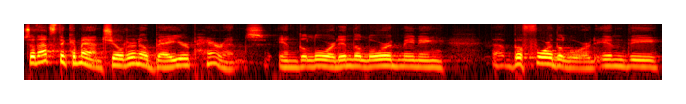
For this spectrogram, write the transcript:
So that's the command children, obey your parents in the Lord. In the Lord, meaning uh, before the Lord. In the,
